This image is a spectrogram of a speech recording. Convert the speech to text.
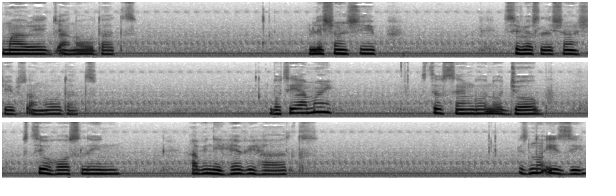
marriage, and all that, relationship, serious relationships and all that. But here am I, still single, no job, still hustling, having a heavy heart. It's not easy.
